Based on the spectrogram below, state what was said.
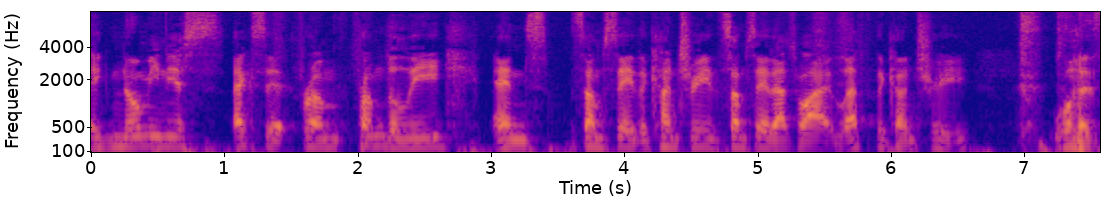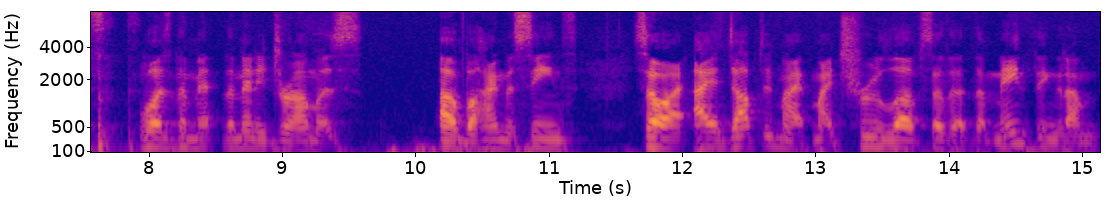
ignominious exit from from the league, and some say the country, some say that's why I left the country, was was the the many dramas uh, behind the scenes. So I, I, adopted my my true love. So the the main thing that I'm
